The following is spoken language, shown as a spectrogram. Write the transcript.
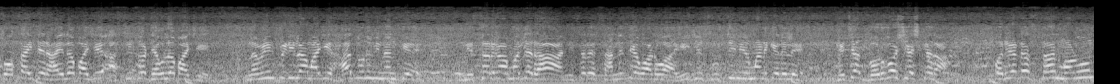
स्वतः इथे राहिलं पाहिजे अस्तित्व ठेवलं पाहिजे. नवीन पिढीला माझी हा जोडून विनंती आहे निसर्गामध्ये राहा निसर्ग सान्निध्य वाढवा. ही जी सृष्टी निर्माण केलेली आहे ह्याच्यात भरघोस यश करा. पर्यटन स्थळ म्हणून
